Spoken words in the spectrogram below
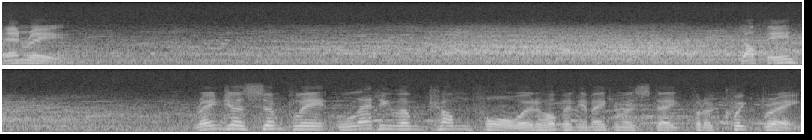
Hendry. Duffy. Rangers simply letting them come forward, hoping they make a mistake for a quick break.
